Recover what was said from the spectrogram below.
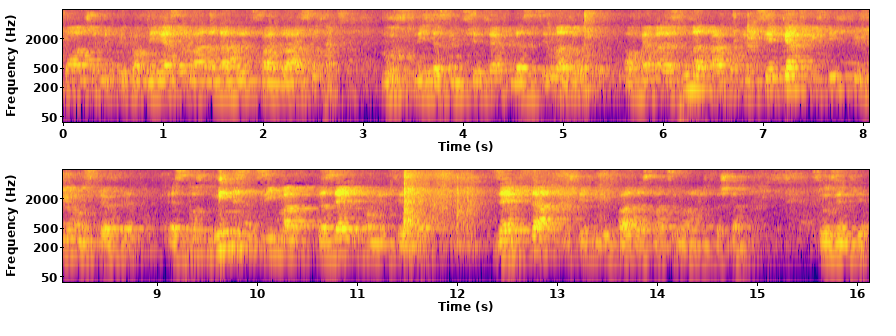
vorhin schon mitbekommen, die ersten waren an der Halle 32, wussten nicht, dass wir uns hier treffen. Das ist immer so. Auch wenn man das hundertmal kommuniziert, ganz wichtig für Führungskräfte. Es muss mindestens siebenmal dasselbe kommuniziert werden. Selbst da besteht die Gefahr, dass man es immer noch nicht verstanden hat. So sind wir.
